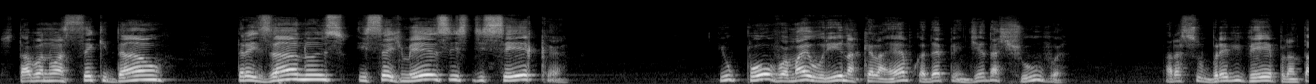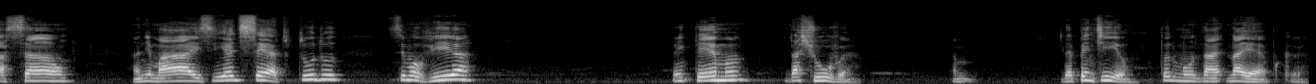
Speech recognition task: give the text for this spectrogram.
Estava numa sequidão, três anos e seis meses de seca. E o povo, a maioria naquela época, dependia da chuva para sobreviver, plantação, animais e etc. Tudo se movia em termos da chuva. Dependiam, todo mundo na, na época.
